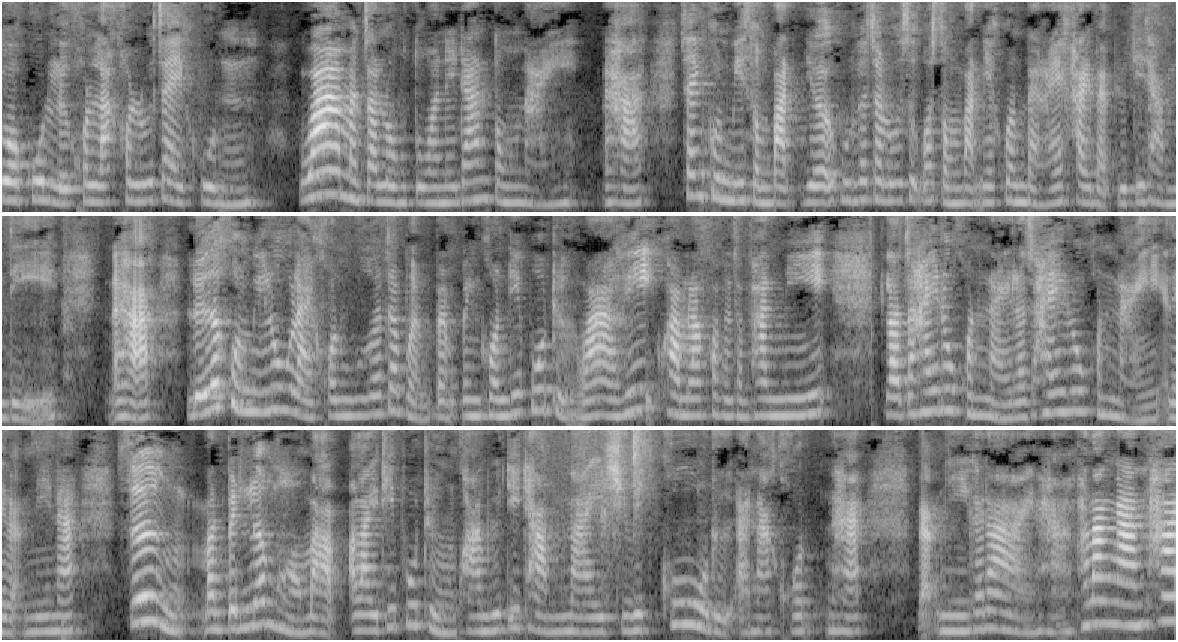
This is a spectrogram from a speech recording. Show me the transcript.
ตัวคุณหรือคนรักเขารู้ใจคุณ ว่ามันจะลงตัวในด้านตรงไหนนะคะ เช่นคุณมีสมบัติเยอะคุณก็จะรู้สึกว่าสมบัติเนี้ควรแบ่งให้ใครแบบยุติธรรมดีนะคะ หรือถ้าคุณมีลูกหลายคนคุณก็จะเหมือนเป็นเป็นคนที่พูดถึงว่าเฮ้ยความรักความสัมพันธ์นี้ เราจะให้ลูกคนไหนเราจะให้ลูกคนไหนอะไรแบบนี้นะ ซึ่งมันเป็นเรื่องของแบบอะไรที่พูดถึงความยุติธรรมในชีวิตคู่หรืออนาคตนะคะแบบนี้ก็ได้นะคะพลังงานไพ่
